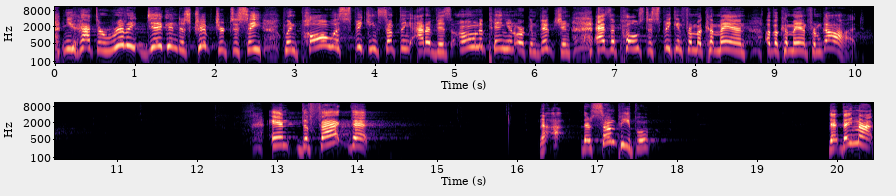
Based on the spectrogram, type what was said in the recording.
And you have to really dig into scripture to see when Paul was speaking something out of his own opinion or conviction as opposed to speaking from a command of a command from God. And the fact that now, I, there's some people that they might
